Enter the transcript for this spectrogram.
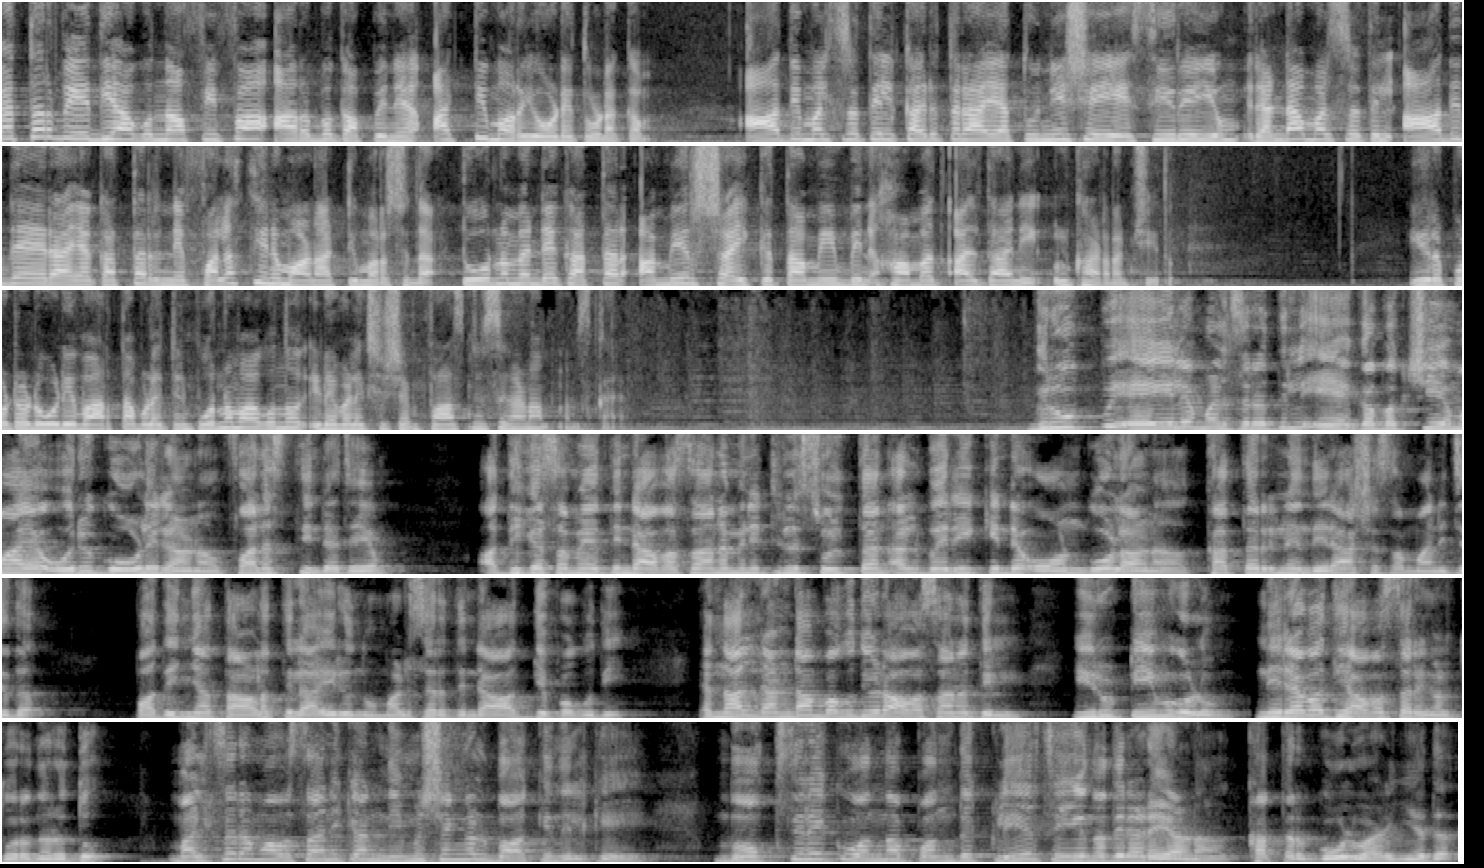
Qatar വേദിയാകുന്ന FIFA Arab കപ്പിന് അട്ടിമറിയോടെ തുടക്കം. ആദ്യ മത്സരത്തിൽ കരുത്തരായ തുനീഷ്യയെ സിറിയയും രണ്ടാം മത്സരത്തിൽ ആതിഥേയരായ ഖത്തറിനെ ഫലസ്തീനുമാണ് അട്ടിമറിച്ചത്. ടൂർണമെന്റ് ഖത്തർ അമീർ Sheikh Tamim bin Hamad Al Thani ഉദ്ഘാടനം ചെയ്തു. ഈ റിപ്പോർട്ടോടുകൂടി വാർത്താ ബുള്ളറ്റിൻ പൂർണമാകുന്നു. ഇടവേളയ്ക്ക് ശേഷം ഫാസ്റ്റ് ന്യൂസ് കാണാം. നമസ്കാരം. ഗ്രൂപ്പ് എയിലെ മത്സരത്തിൽ ഏകപക്ഷീയമായ ഒരു ഗോളിലാണ് ഫലസ്തീന്റെ ജയം. അധിക സമയത്തിന്റെ അവസാന മിനിറ്റിൽ സുൽത്താൻ അൽ ബരീഖിന്റെ ഓൺ ഗോളാണ് ഖത്തറിന് നിരാശ സമ്മാനിച്ചത്. പതിഞ്ഞ താളത്തിലായിരുന്നു മത്സരത്തിന്റെ ആദ്യ പകുതി. എന്നാൽ രണ്ടാം പകുതിയുടെ അവസാനത്തിൽ ഇരു ടീമുകളും നിരവധി അവസരങ്ങൾ തുറന്നെടുത്തു. മത്സരം അവസാനിക്കാൻ നിമിഷങ്ങൾ ബാക്കി നിൽക്കെ ബോക്സിലേക്ക് വന്ന പന്ത് ക്ലിയർ ചെയ്യുന്നതിനിടെയാണ് ഖത്തർ ഗോൾ വഴങ്ങിയത്.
